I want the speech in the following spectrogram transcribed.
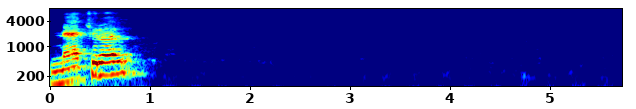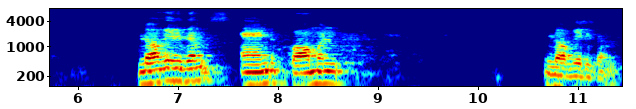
natural logarithms and common logarithms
